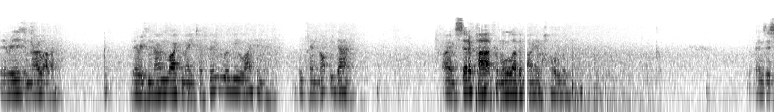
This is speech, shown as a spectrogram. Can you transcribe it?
There is no other. There is none like me. To whom will you liken me? It cannot be done. I am set apart from all other. I am holy. Friends, this,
